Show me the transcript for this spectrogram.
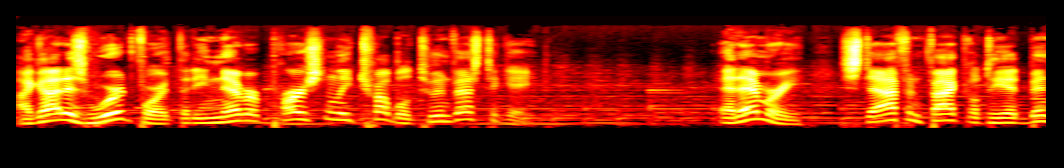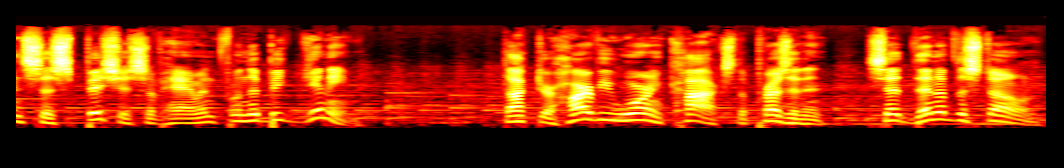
I got his word for it that he never personally troubled to investigate. At Emory, staff and faculty had been suspicious of Hammond from the beginning. Dr. Harvey Warren Cox, the president, said then of the stone,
